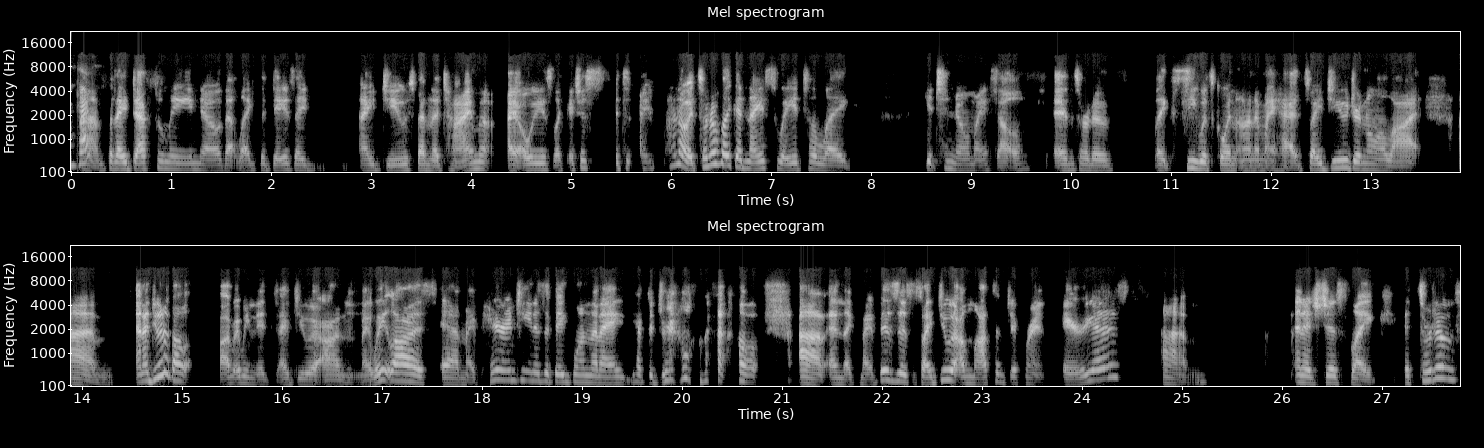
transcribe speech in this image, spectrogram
Okay. um, but i definitely know that like the days i i do spend the time i always like it's just it's i don't know it's sort of like a nice way to like get to know myself and sort of like see what's going on in my head. So I do journal a lot. Um, and I do it about I mean, I do it on my weight loss and my parenting is a big one that I have to journal about, um, and like my business. So I do it on lots of different areas. Um, and it's just like, it's sort of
